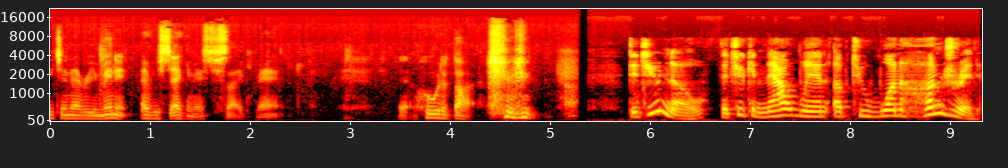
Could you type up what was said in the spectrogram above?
each and every minute, every second, it's just like, man, yeah, who would have thought? Did you know that you can now win up to 100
